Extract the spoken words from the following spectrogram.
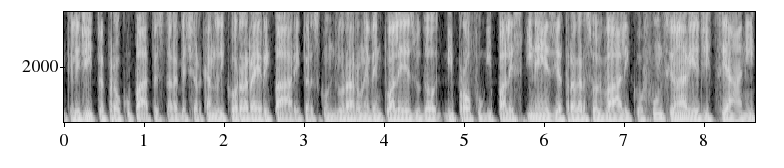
anche l'Egitto è preoccupato e starebbe cercando di correre ai ripari per scongiurare un eventuale esodo di profughi palestinesi attraverso il valico. Funzionari egiziani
